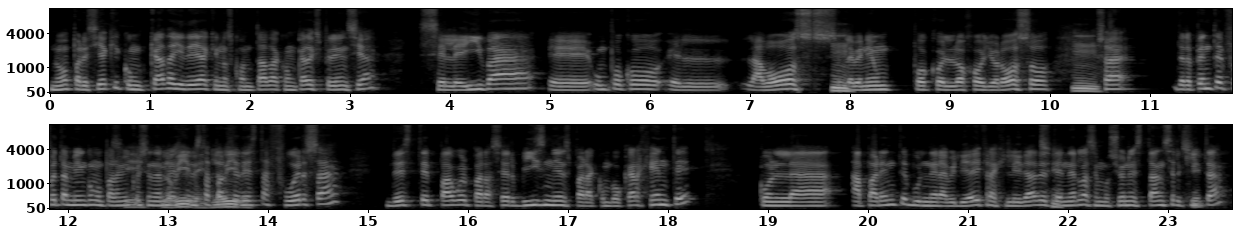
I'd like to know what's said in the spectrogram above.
¿No? Parecía que con cada idea que nos contaba, con cada experiencia, se le iba eh, un poco la voz, mm. le venía un poco el ojo lloroso. Mm. O sea, de repente fue también como para mí cuestionarme esta parte de esta fuerza, de este power para hacer business, para convocar gente, con la aparente vulnerabilidad y fragilidad de tener las emociones tan cerquita.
